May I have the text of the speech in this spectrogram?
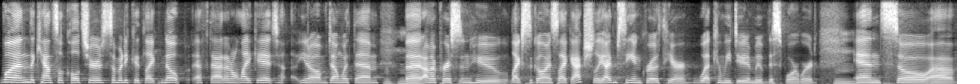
one the cancel culture. Somebody could like, nope, f that. I don't like it. You know, I'm done with them. Mm-hmm. But I'm a person who likes to go and it's like, actually, I'm seeing growth here. What can we do to move this forward? Hmm. And so, uh,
